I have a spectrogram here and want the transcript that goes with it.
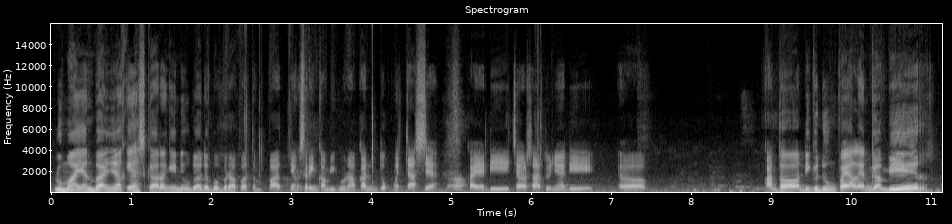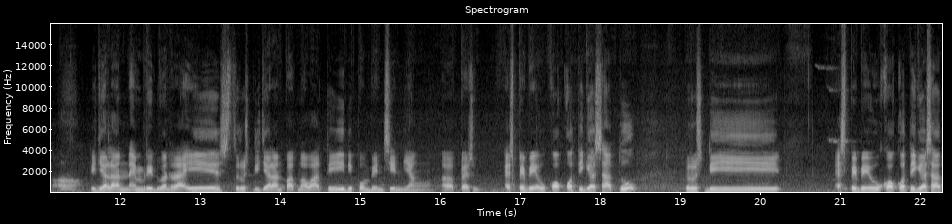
lumayan banyak ya. Sekarang ini udah ada beberapa tempat yang sering kami gunakan untuk ngecas ya. Kayak di salah satunya di eh, kantor di gedung PLN Gambir Ah. di Jalan M. Ridwan Rais terus di Jalan Fatmawati di pom bensin yang eh, SPBU Koko 31 terus di SPBU Koko 31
